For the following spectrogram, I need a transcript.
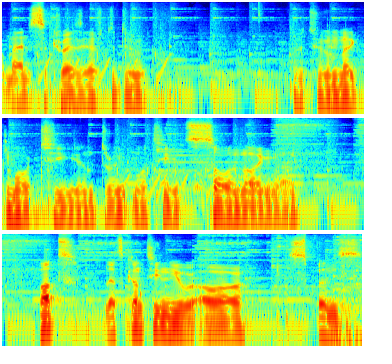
oh man, it's so crazy I have to do to make more tea and drink more tea. It's so annoying, man. But let's continue our spins.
